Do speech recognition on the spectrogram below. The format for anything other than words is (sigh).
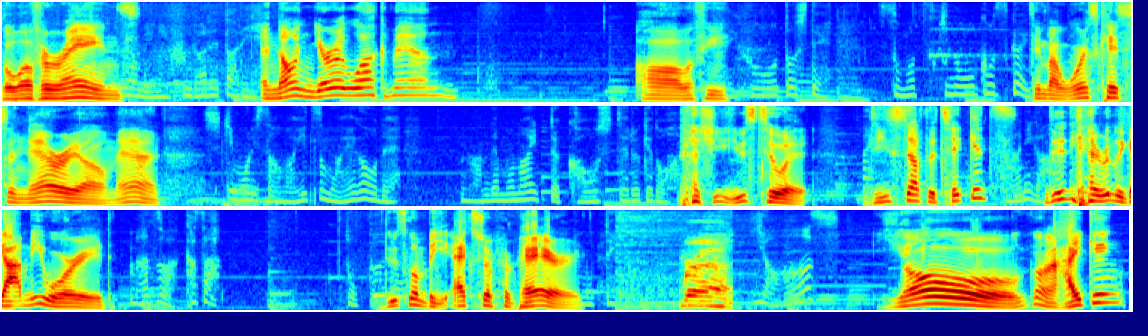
the Loafer reigns. And knowing your luck, man. Oh, if he. Think about worst case scenario, man. (laughs) She used to it. Do you still have the tickets? (laughs) Dude, that really got me worried. Dude's gonna be extra prepared. Bruh. Yo, going hiking?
